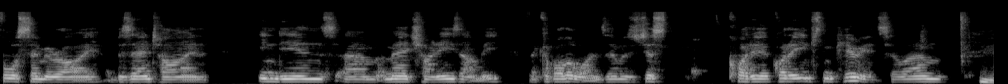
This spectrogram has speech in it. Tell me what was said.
four samurai, Byzantine, Indians, um, a mad Chinese army, and a couple other ones. And it was just quite a quite an interesting period. So um, Hmm.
